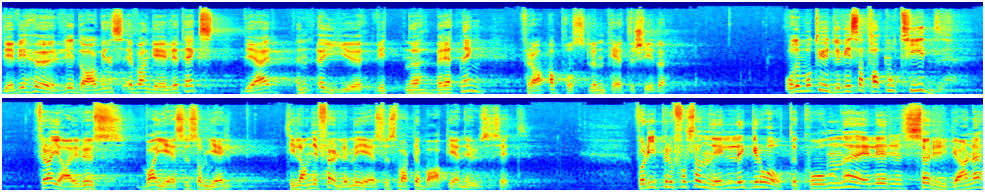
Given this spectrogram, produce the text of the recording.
det vi hører i dagens evangelietekst, det er en øyevitneberetning fra apostelen Peters side. Og det må tydeligvis ha tatt noe tid fra Jairus ba Jesus om hjelp, til han i følge med Jesus var tilbake igjen i huset sitt. For de profesjonelle gråtekonene eller sørgerne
